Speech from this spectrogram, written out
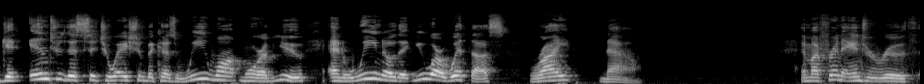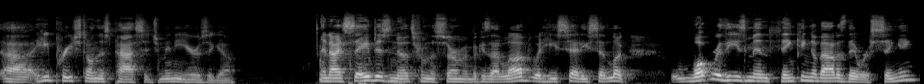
get into this situation because we want more of you and we know that you are with us right now. And my friend Andrew Ruth, uh, he preached on this passage many years ago. And I saved his notes from the sermon because I loved what he said. He said, Look, what were these men thinking about as they were singing?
